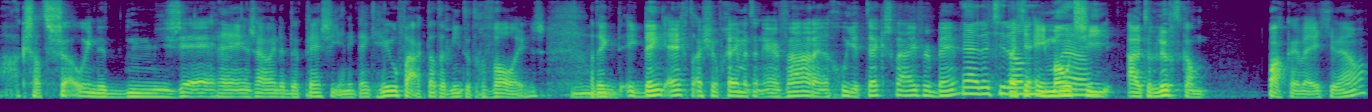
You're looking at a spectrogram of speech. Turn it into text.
ah, ik zat zo in de misère en zo in de depressie. En ik denk heel vaak dat het niet het geval is. hmm. Want ik, ik denk echt, als je op een gegeven moment een ervaren en goede tekstschrijver bent, Ja, dat je dan... dat je emotie uit de lucht kan pakken, weet je wel.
